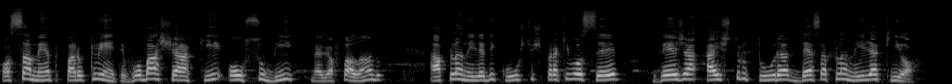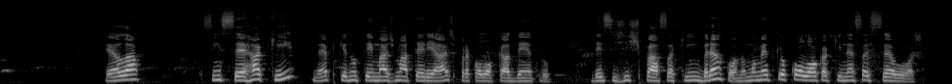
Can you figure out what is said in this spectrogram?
orçamento para o cliente. Eu vou baixar aqui ou subir, melhor falando, a planilha de custos para que você veja a estrutura dessa planilha aqui, ó. Ela se encerra aqui, né, porque não tem mais materiais para colocar dentro desses espaços aqui em branco. Ó. No momento que eu coloco aqui nessas células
